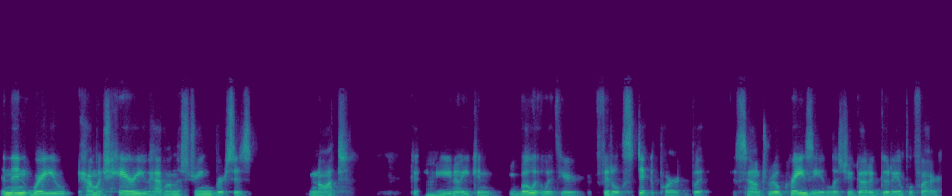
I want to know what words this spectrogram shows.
And then where you how much hair you have on the string versus not. Mm. you know you can bow it with your fiddle stick part but it sounds real crazy unless you've got a good amplifier.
